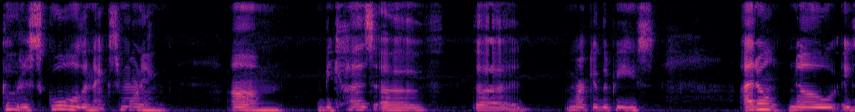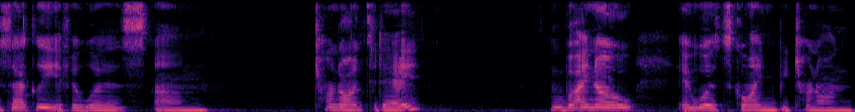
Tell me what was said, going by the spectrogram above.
go to school the next morning um, because of the Mark of the Beast. I don't know exactly if it was um, turned on today, but I know it was going to be turned on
